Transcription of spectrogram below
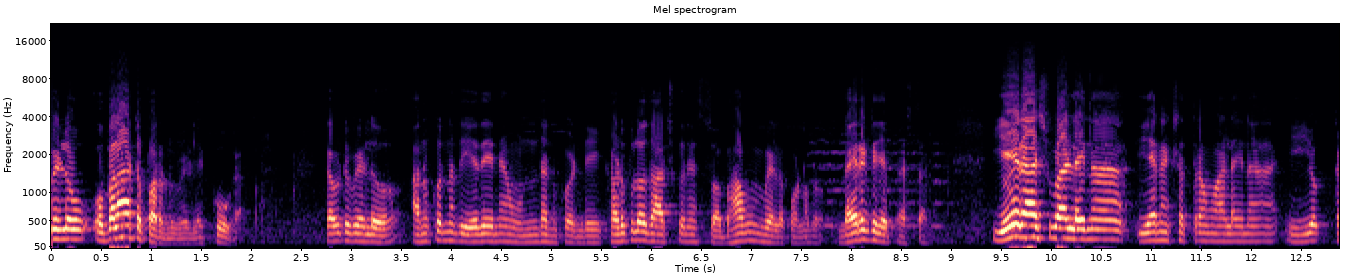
వీళ్ళు ఉబలాట పరులు వీళ్ళు ఎక్కువగా. కాబట్టి వీళ్ళు అనుకున్నది ఏదైనా ఉందనుకోండి కడుపులో దాచుకునే స్వభావం వీళ్ళకు ఉండదు. డైరెక్ట్ చెప్పేస్తారు. ఏ రాశి వాళ్ళైనా ఏ నక్షత్రం వాళ్ళైనా ఈ యొక్క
